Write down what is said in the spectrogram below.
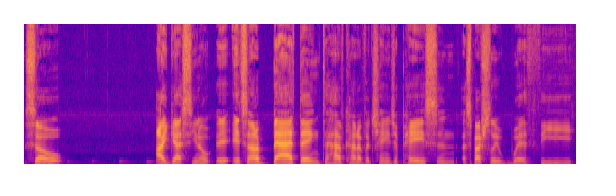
so I guess, you know, it, it's not a bad thing to have kind of a change of pace and especially with the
